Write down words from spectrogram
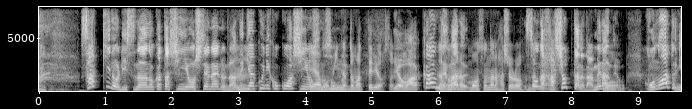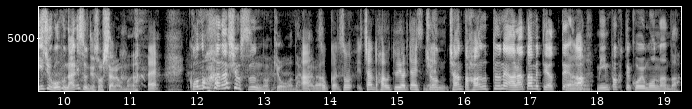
さっきのリスナーの方信用してないのになんで逆にここは信用するの、もうみんな止まってるよそにいやわかんない。まだのもうそんなのはしょろ？そんなだから。はしょったらダメなんだよ。もこのあと25分何すんだよそしたらお前。え？この話をすんの？今日はだから。あそっか。そうちゃんとハウトゥーやりたいんですちょねちゃんと「ハウトゥーね改めてやって、うん。あ民泊ってこういうもんなんだ。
